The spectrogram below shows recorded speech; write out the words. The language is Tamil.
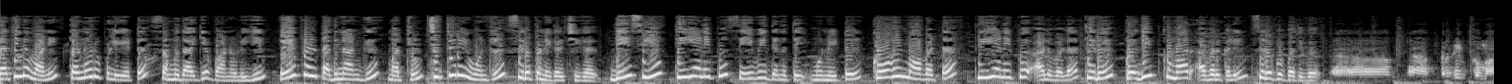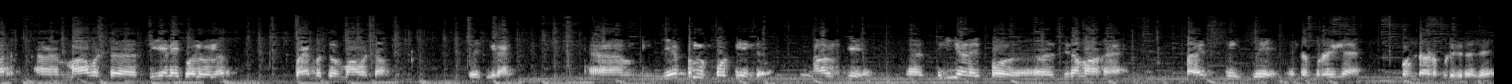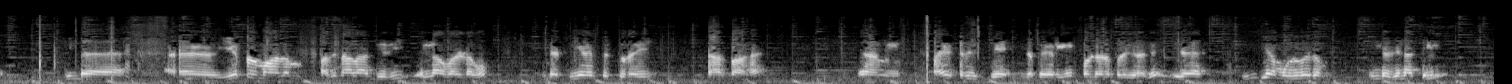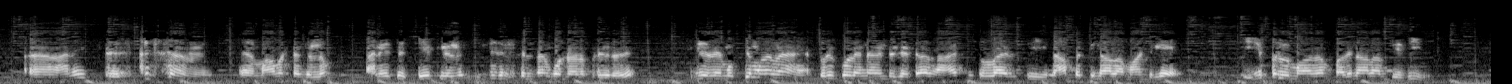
ரத்தினவாணி தொண்ணூறு புள்ளி எட்டு சமுதாய வானொலியில் ஏப்ரல் பதினான்கு மற்றும் சித்திரை ஒன்று சிறப்பு நிகழ்ச்சிகள். தேசிய தீயணைப்பு சேவை தினத்தை முன்னிட்டு கோவை மாவட்ட தீயணைப்பு அலுவலர் திரு பிரதீப் குமார் அவர்களின் சிறப்பு பதிவு. பிரதீப் குமார் மாவட்ட தீயணைப்பு அலுவலர் கோயம்புத்தூர் மாவட்டம் பேசுகிறேன். ஆஹ் ஏப்ரல் 14 நாளைக்கு தீயணைப்பு ஆஹ் தினமாக என்ற முறையில கொண்டாடப்படுகிறது. இந்த ஏப்ரல் மாதம் பதினாலாம் தேதி எல்லா வருடமும் இந்த தீயணைப்புத்துறை சார்பாக ஃபயர் சர்வீஸ் டே என்ற பெயரிலும் கொண்டாடப்படுகிறது. இது இந்தியா முழுவதும் இந்த தினத்தில் ஆஹ், அனைத்து மாவட்டங்களிலும் அனைத்து ஸ்டேட்களிலும் இந்த தினத்தில் தான் கொண்டாடப்படுகிறது. இதனுடைய முக்கியமான குறிக்கோள் என்னவென்று கேட்டால் ஆயிரத்தி தொள்ளாயிரத்தி நாற்பத்தி நாலாம் ஆண்டிலே ஏப்ரல் மாதம் பதினாலாம் தேதி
